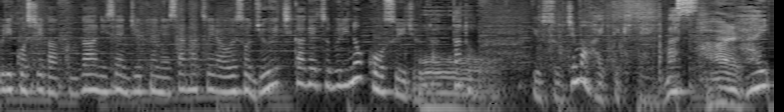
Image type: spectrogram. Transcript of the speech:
売り越し額が2019年3月以来およそ11か月ぶりの高水準だったという数字も入ってきています。はい、はい。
